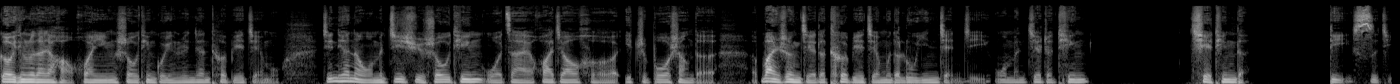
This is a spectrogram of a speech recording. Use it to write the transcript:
各位听众，大家好，欢迎收听《鬼影人间》特别节目。今天呢，我们继续收听我在花椒和一直播上的万圣节的特别节目的录音剪辑。我们接着听《窃听》的第四集。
